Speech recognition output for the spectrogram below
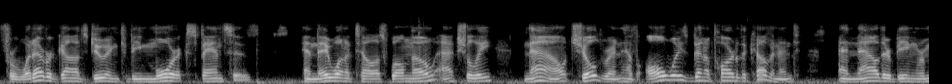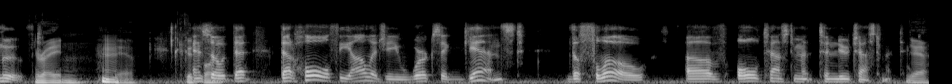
for whatever God's doing to be more expansive, and they want to tell us, well, no, actually, now children have always been a part of the covenant, and now they're being removed. Right. Hmm. Yeah. Good and point. so that that whole theology works against the flow of Old Testament to New Testament. yeah.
